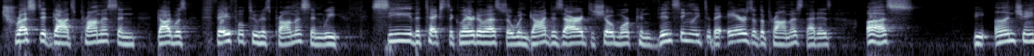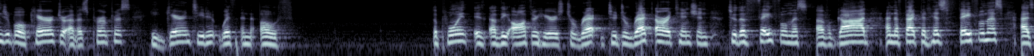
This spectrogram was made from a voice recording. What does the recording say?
trusted God's promise and God was faithful to his promise. And we see the text declare to us so when God desired to show more convincingly to the heirs of the promise, that is, us, the unchangeable character of his purpose, he guaranteed it with an oath. The point of the author here is to, to direct our attention to the faithfulness of God and the fact that his faithfulness, as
